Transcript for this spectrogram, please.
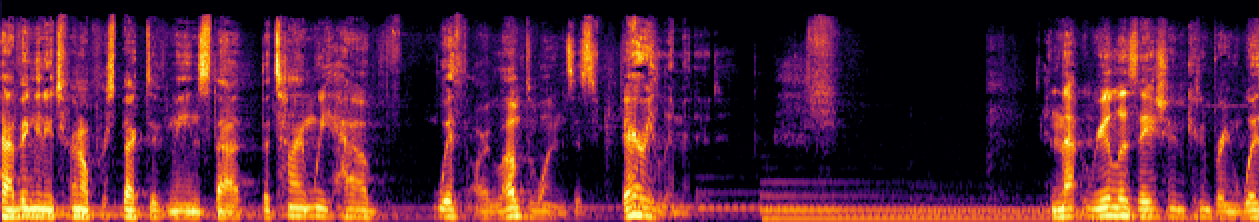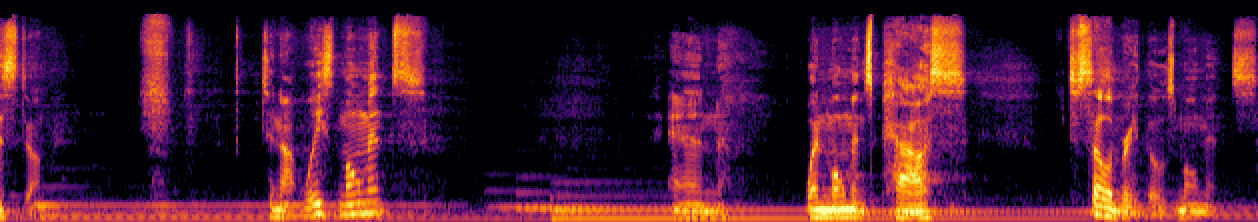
having an eternal perspective means that the time we have with our loved ones is very limited. And that realization can bring wisdom to not waste moments and when moments pass, to celebrate those moments.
